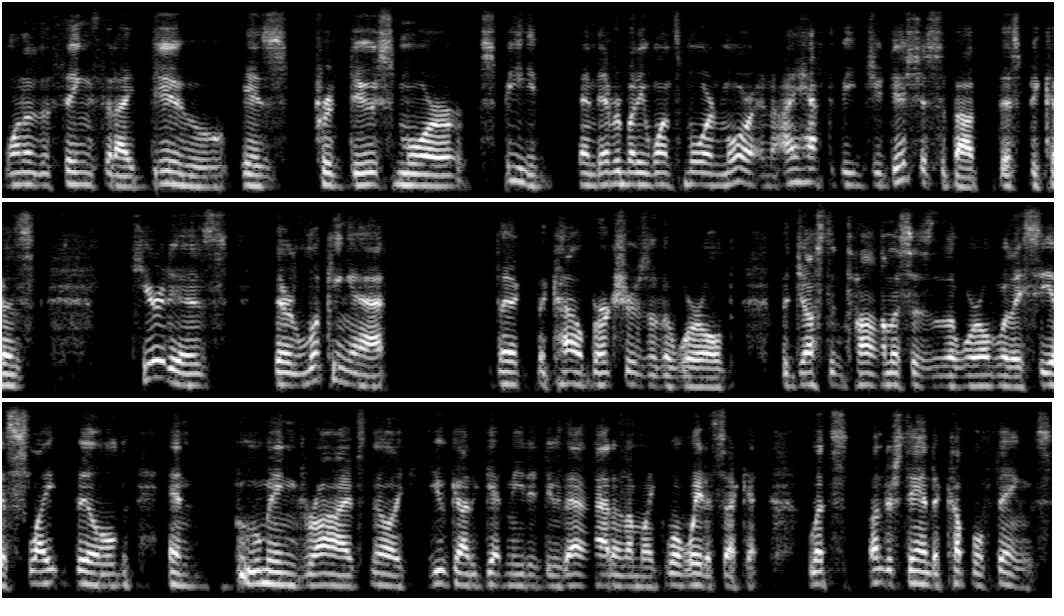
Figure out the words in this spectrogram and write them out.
one of the things that I do is produce more speed and everybody wants more and more and I have to be judicious about this because here it is they're looking at the the Kyle Berkshires of the world, the Justin Thomases of the world where they see a slight build and booming drives. And they're like, you've got to get me to do that. And I'm like, well, wait a second. Let's understand a couple things.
